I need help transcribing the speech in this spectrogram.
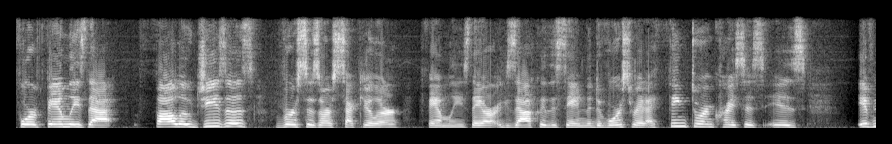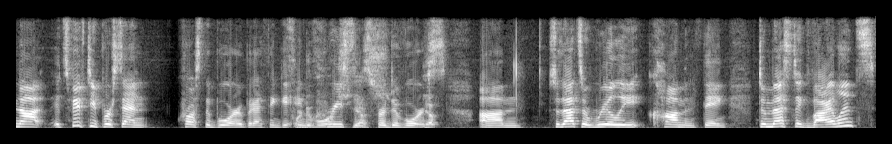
for families that follow Jesus versus our secular families. They are exactly the same. The divorce rate, I think, during crisis is, if not, it's 50% across the board, but I think it For divorce, increases yes. for divorce. Yep. Um, so that's a really common thing. Domestic violence.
